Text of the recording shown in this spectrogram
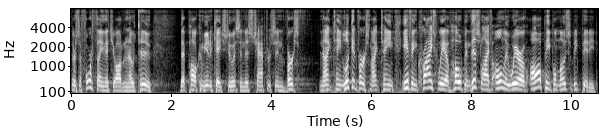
There's a fourth thing that you ought to know, too that Paul communicates to us in this chapter. It's in verse 19. Look at verse 19. If in Christ we have hope in this life only, we are of all people most to be pitied.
